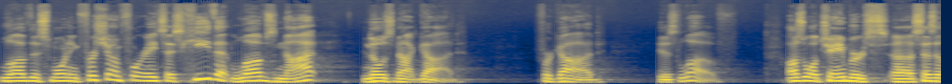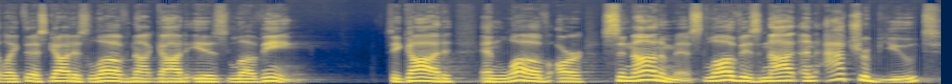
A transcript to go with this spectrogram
love this morning. 1 John 4 8 says, He that loves not knows not God, for God is love. Oswald Chambers uh, says it like this God is love, not God is loving. See, God and love are synonymous. Love is not an attribute,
